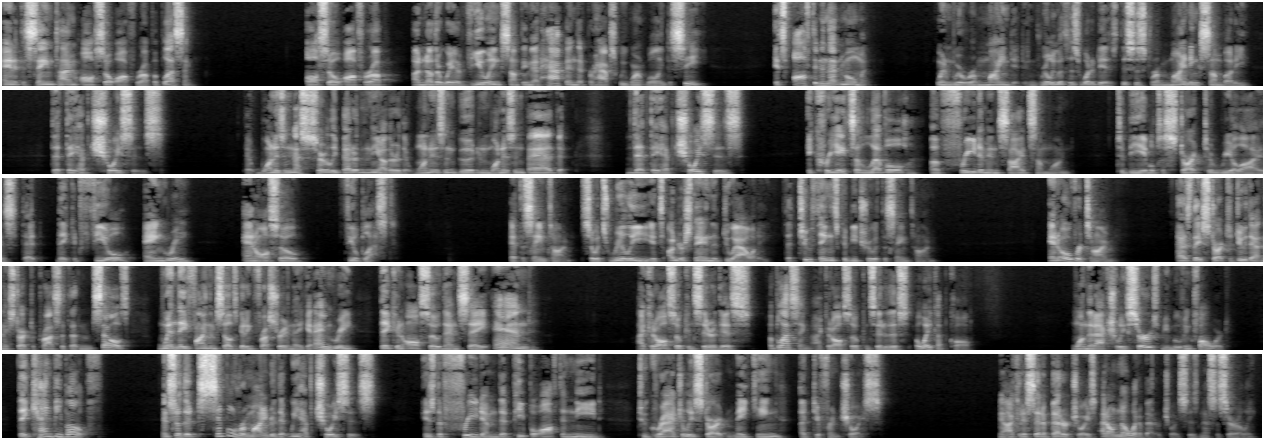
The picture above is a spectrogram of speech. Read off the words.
and at the same time also offer up a blessing. Also offer up another way of viewing something that happened that perhaps we weren't willing to see. It's often in that moment when we're reminded, and really this is what it is this is reminding somebody that they have choices, that one isn't necessarily better than the other, that one isn't good and one isn't bad, that, that they have choices. It creates a level of freedom inside someone to be able to start to realize that they could feel angry and also feel blessed at the same time. So it's really it's understanding the duality that two things could be true at the same time. And over time, as they start to do that and they start to process that themselves, when they find themselves getting frustrated and they get angry, they can also then say, and I could also consider this a blessing. I could also consider this a wake up call, one that actually serves me moving forward. They can be both. And so the simple reminder that we have choices is the freedom that people often need to gradually start making a different choice. Now, I could have said a better choice. I don't know what a better choice is necessarily.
